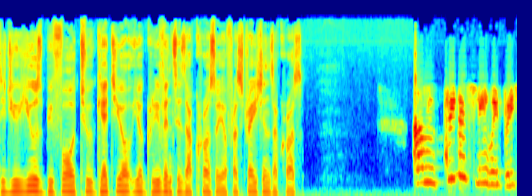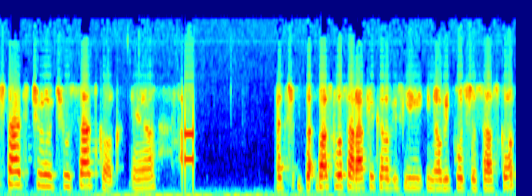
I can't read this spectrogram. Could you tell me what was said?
did you use before to get your, your grievances across or your frustrations across? Um, previously, we've reached out to to SASCOC, you know. Basketball South Africa obviously, you know, reports to SASCOC,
